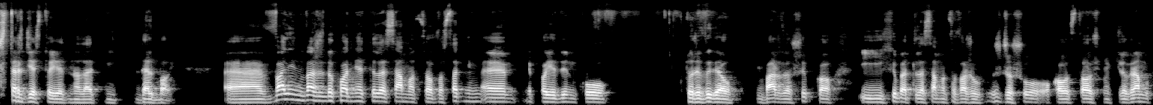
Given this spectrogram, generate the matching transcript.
41-letni Delboy. E, Walin waży dokładnie tyle samo, co w ostatnim e, pojedynku, który wygrał bardzo szybko i chyba tyle samo, co ważył z Joshua, około 108 kg.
